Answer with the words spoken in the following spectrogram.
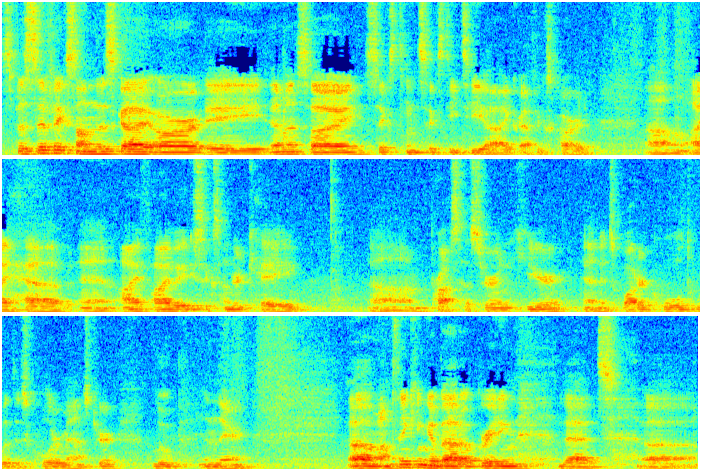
specifics on this guy are a MSI 1660 Ti graphics card. Um, I have an i5 8600K um, processor in here, and it's water cooled with this Cooler Master loop in there. Um, I'm thinking about upgrading that uh,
